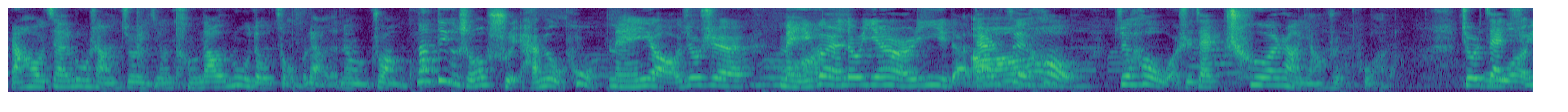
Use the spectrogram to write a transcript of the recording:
然后在路上就已经疼到路都走不了的那种状况。那那个时候水还没有破，没有，就是每一个人都是因人而异的，但是最后、最后我是在车上羊水破了，就是在去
